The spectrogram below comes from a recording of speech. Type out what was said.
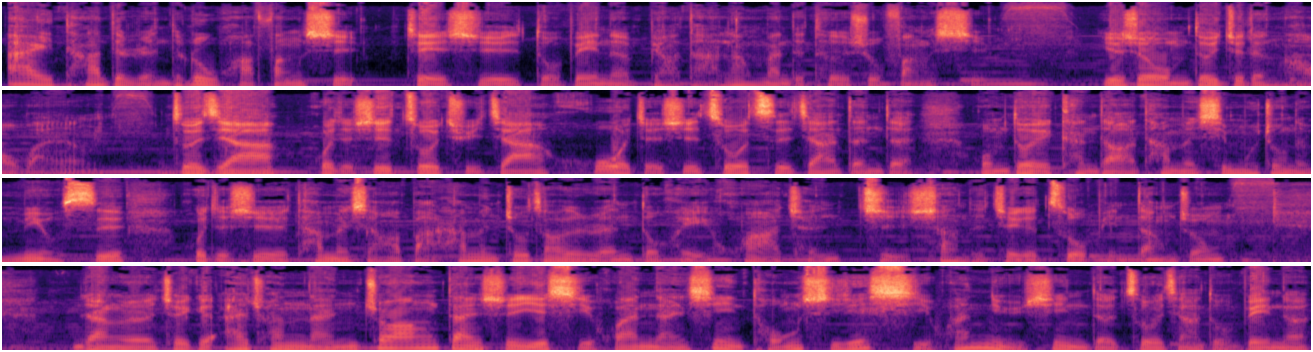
爱他的人的入画方式，这也是朵贝呢表达浪漫的特殊方式。有时候我们都会觉得很好玩啊。作家，或者是作曲家，或者是作词家等等，我们都会看到他们心目中的缪斯，或者是他们想要把他们周遭的人都可以画成纸上的这个作品当中。然而，这个爱穿男装，但是也喜欢男性，同时也喜欢女性的作家朵贝呢，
